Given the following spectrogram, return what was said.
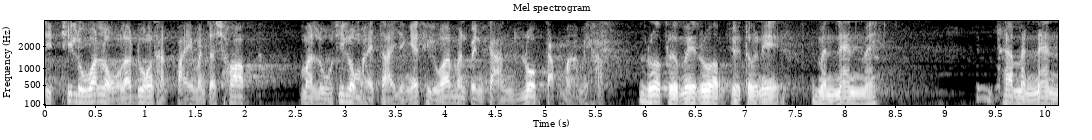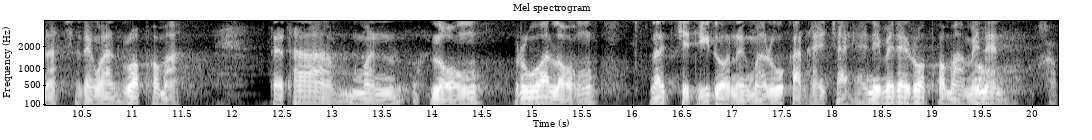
จิตที่รู้ว่าหลงแล้วดวงถัดไป มันจะชอบมารู้ที่ลมหายใจอย่างเงี้ยถือว่ามันเป็นการรวบกลับมาไหมครับ รวบหรือไม่รวบอยู่ตรงนี้ มันแน่นไหมถ้ามันแน่นนะแสดงว่ารวบเข้ามา แต่ถ้ามันหลงรู้ว่าหลง แล้วจิตอีกดวงหนึ่งมารู้การหายใจ อันนี้ไม่ได้รวบเข้ามาไม่แน่นครับ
